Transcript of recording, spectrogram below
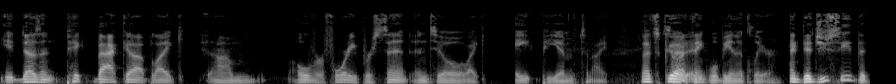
it doesn't pick back up like um, over forty percent until like eight p.m. tonight. That's So good. I think we'll be in the clear. And did you see the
